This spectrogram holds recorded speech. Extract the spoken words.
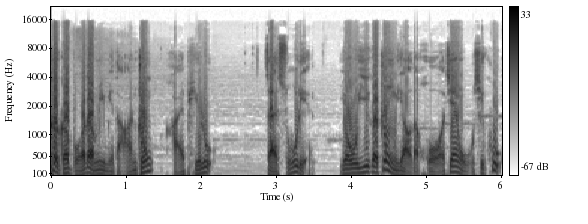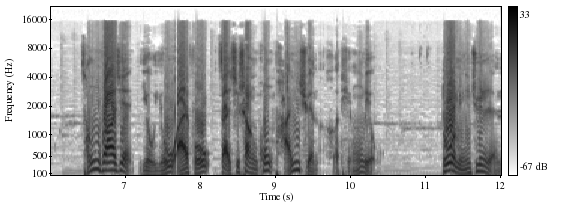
克格勃的秘密档案中还披露，在苏联有一个重要的火箭武器库，曾发现有 UFO 在其上空盘旋和停留。多名军人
